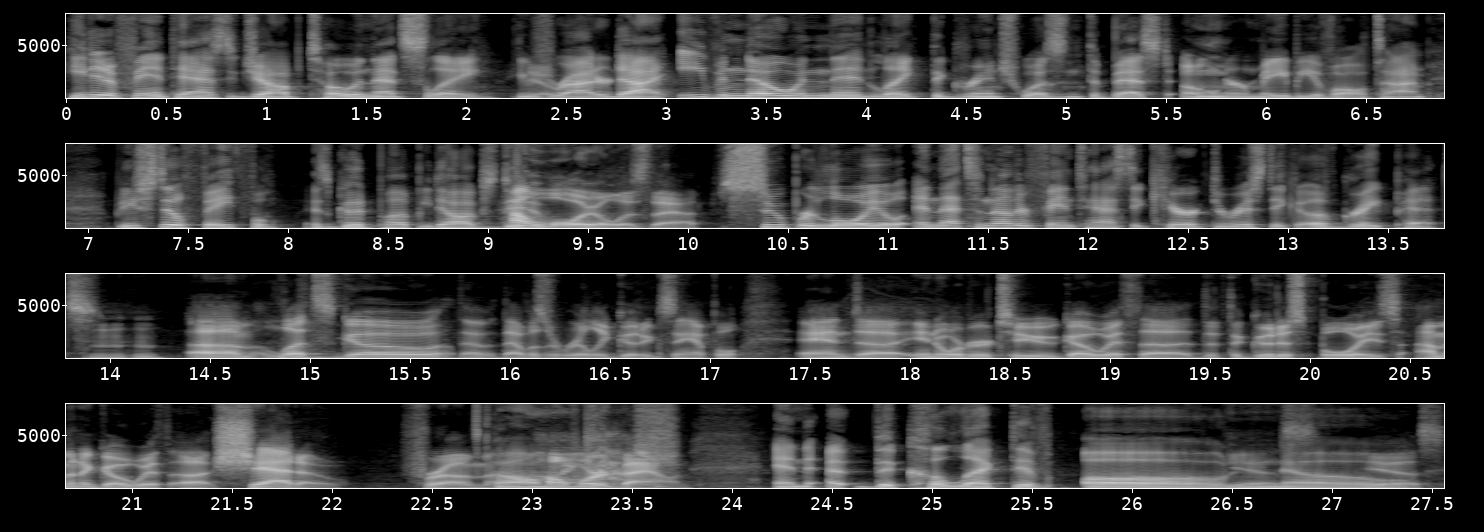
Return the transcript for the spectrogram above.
He did a fantastic job towing that sleigh. He was Yep. ride or die, even knowing that like the Grinch wasn't the best owner maybe of all time, but he's still faithful as good puppy dogs do How loyal is that? super loyal, and that's another fantastic characteristic of great pets. Um, let's go. That, that was a really good example. And uh, in order to go with uh, the, the goodest boys, I'm going to go with uh, Shadow from Oh Homeward. Bound. And uh, the collective, oh Yes, no, Yes.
